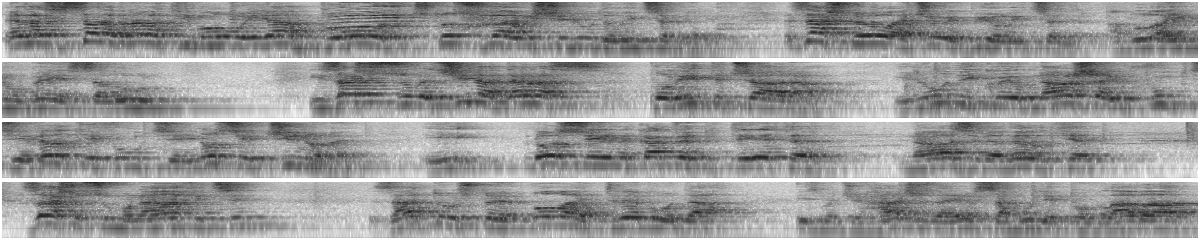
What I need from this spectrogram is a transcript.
E da se sada vratimo ovo jedan povod, što su najviše ljude licemjeri. Zašto je ovaj čovjek bio licemjer? Abdullah ibn Ubej Salul. I zašto su većina danas političara i ljudi koji obnašaju funkcije, velike funkcije i nose činove i nose nekakve epitete, nazive velike, zašto su munafici? Zato što je ovaj trebao da između Hadžeza i Efsa bude poglavar,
